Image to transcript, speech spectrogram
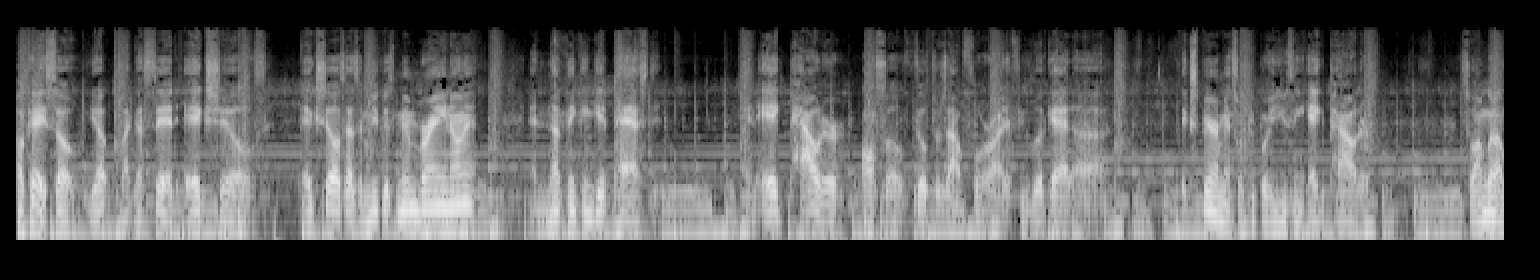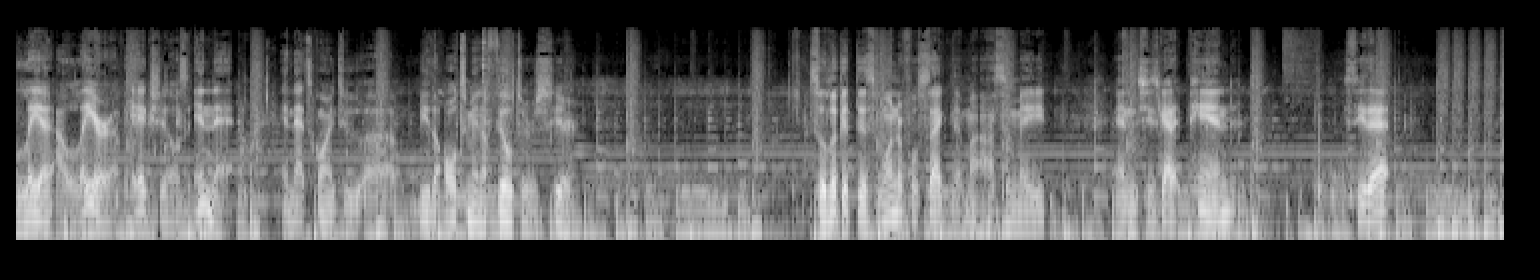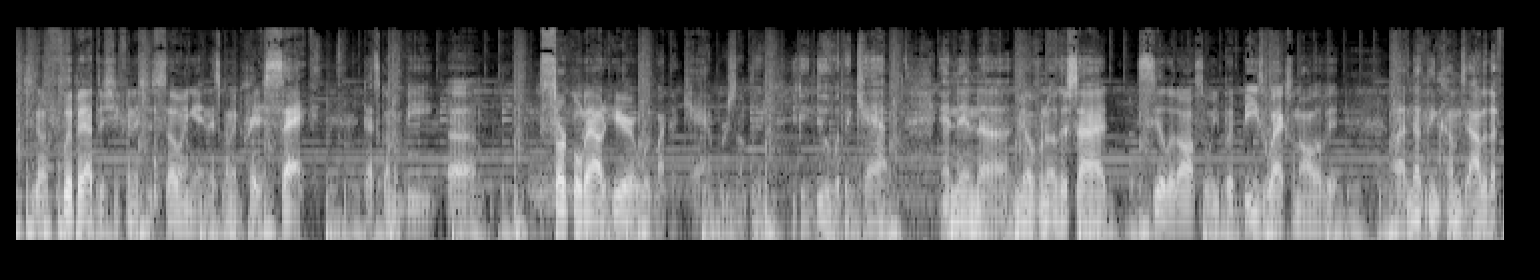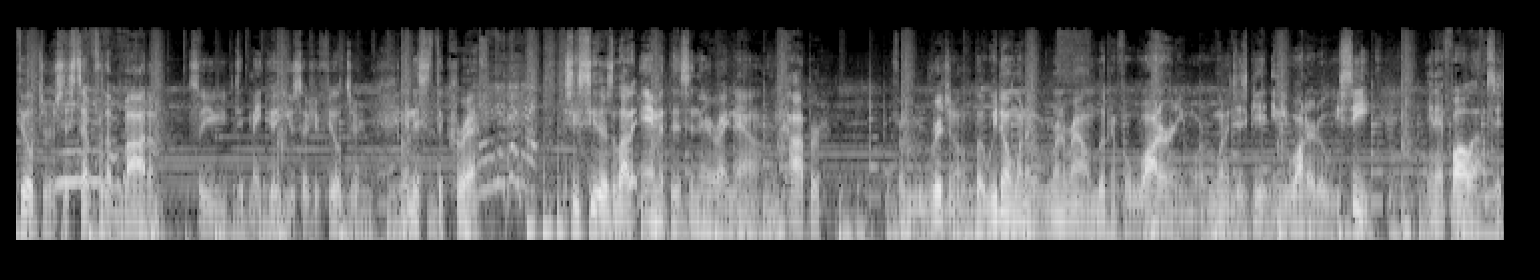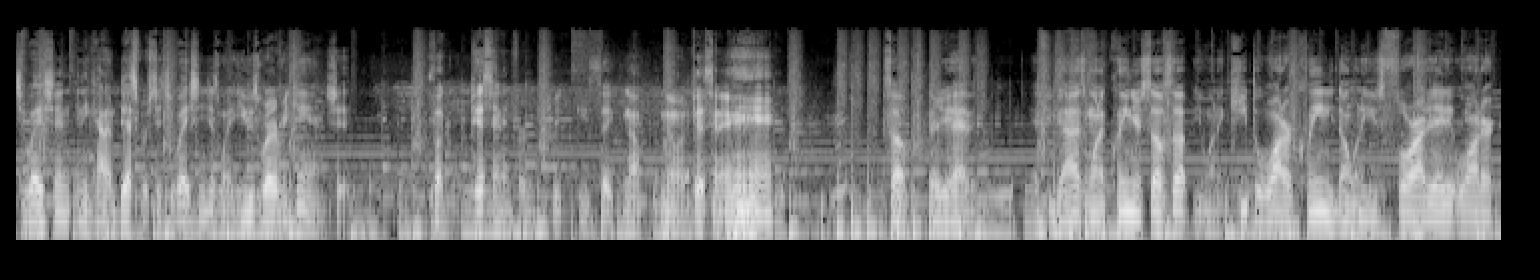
Okay, so, yep, like I said, eggshells. Eggshells has a mucous membrane on it, and nothing can get past it. And egg powder also filters out fluoride. If you look at uh, experiments where people are using egg powder. So I'm gonna lay a, a layer of eggshells in that, and that's going to uh, be the ultimate of filters here. So look at this wonderful sack that my Asa made, and she's got it pinned. See that? Gonna flip it after she finishes sewing it, and it's gonna create a sack that's gonna be uh, circled out here with like a cap or something. You can do it with a cap, and then uh, you know from the other side, seal it off. So when you put beeswax on all of it, uh, nothing comes out of the filters except for the bottom. So you make good use of your filter. And this is the Karef. As you see, there's a lot of amethyst in there right now, and copper from original. But we don't want to run around looking for water anymore. We want to just get any water that we see in a fallout situation, any kind of desperate situation, you just want to use whatever you can. Shit. Fuck, piss in it for peace sake. No, no, don't want to piss in it. so, there you have it. If you guys want to clean yourselves up, you want to keep the water clean, you don't want to use fluoridated water,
